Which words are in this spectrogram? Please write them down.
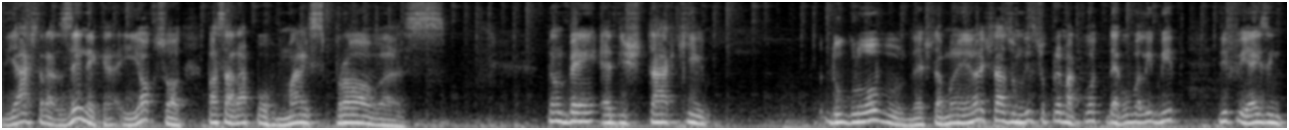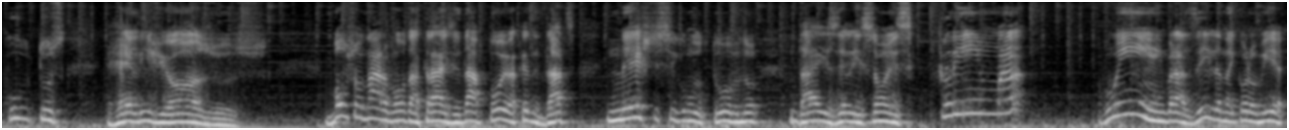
de AstraZeneca e Oxford passará por mais provas. Também é destaque do Globo nesta manhã. Estados Unidos, Suprema Corte derruba limite de fiéis em cultos religiosos. Bolsonaro volta atrás e dá apoio a candidatos neste segundo turno das eleições. Clima ruim em Brasília na economia.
